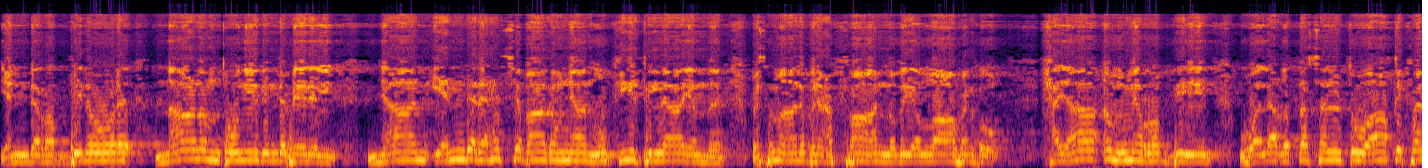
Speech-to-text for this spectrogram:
നളർതു ഇലാ ഔറതി ഹയാഅം മിർ റബ്ബി എന്റെ റബ്ബിനോട് നാണം തോന്നിയതിന്റെ പേരിൽ ഞാൻ എന്റെ രഹസ്യഭാഗം ഞാൻ നോക്കിയിട്ടില്ല എന്ന് ഉസ്മാനുബിൻ അഫ്ഫാൻ റളിയല്ലാഹു അൻഹു حياء من ربي ولا اغتسلت واقفا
